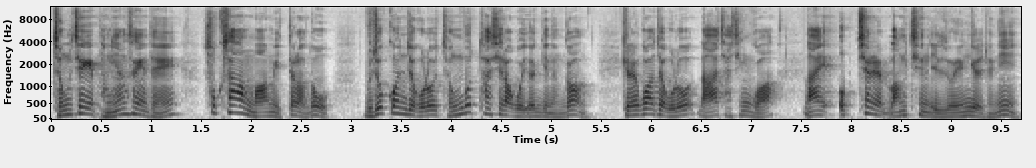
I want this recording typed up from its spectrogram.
정책의 방향성에 대해 속상한 마음이 있더라도 무조건적으로 정부 탓이라고 여기는 건 결과적으로 나 자신과 나의 업체를 망치는 일로 연결되니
